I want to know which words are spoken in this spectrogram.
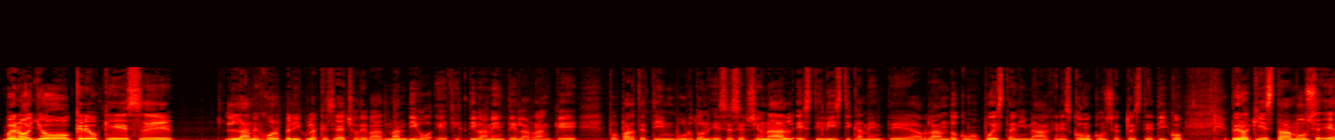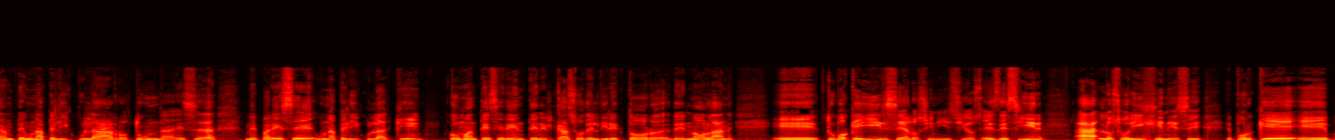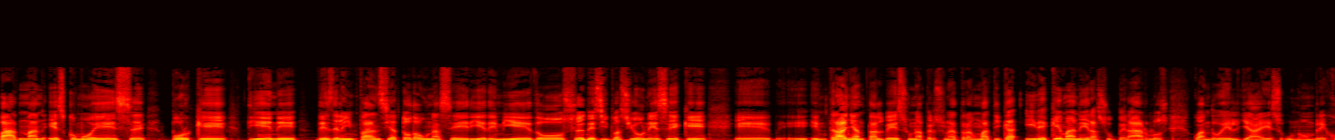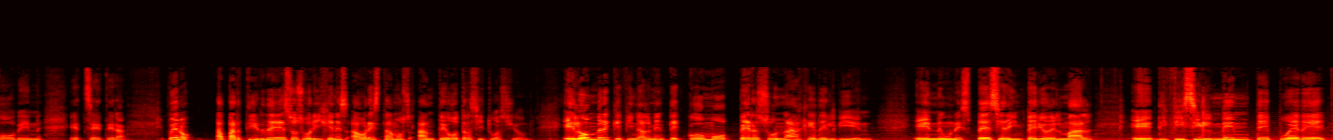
Bueno, yo creo que es eh, la mejor película que se ha hecho de Batman. Digo, efectivamente, el arranque por parte de Tim Burton es excepcional, estilísticamente hablando, como puesta en imágenes, como concepto estético. Pero aquí estamos eh, ante una película rotunda. Es, me parece, una película que como antecedente en el caso del director de Nolan, eh, tuvo que irse a los inicios, es decir, a los orígenes, eh, por qué eh, Batman es como es, por qué tiene desde la infancia toda una serie de miedos, de situaciones que entrañan tal vez una persona traumática y de qué manera superarlos cuando él ya es un hombre joven, etcétera. Bueno, a partir de esos orígenes, ahora estamos ante otra situación. El hombre que finalmente como personaje del bien, en una especie de imperio del mal, eh, difícilmente puede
